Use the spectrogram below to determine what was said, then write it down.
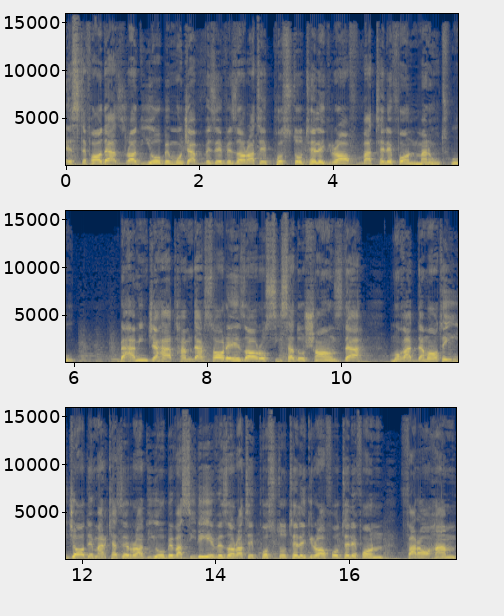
استفاده از رادیو به مجوز وزارت پست و تلگراف و تلفن منوط بود. به همین جهت هم در سال 1316 مقدمات ایجاد مرکز رادیو به وسیله وزارت پست و تلگراف و تلفن فراهم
